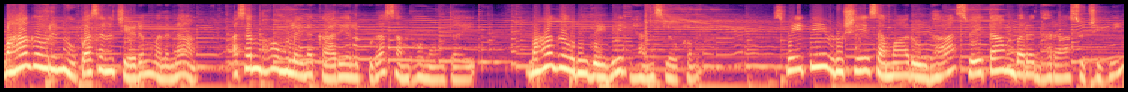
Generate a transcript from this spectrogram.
మహాగౌరిని ఉపాసన చేయడం వలన అసంభవములైన కార్యాలు కూడా సంభవమవుతాయి. మహాగౌరీదేవి ధ్యాన శ్లోకం. శ్వేతే వృషే సమారూఢ శ్వేతాంబరధరా శుచి.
